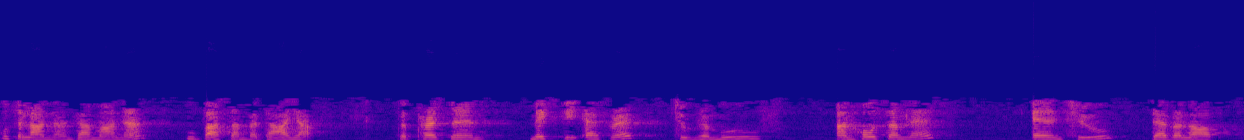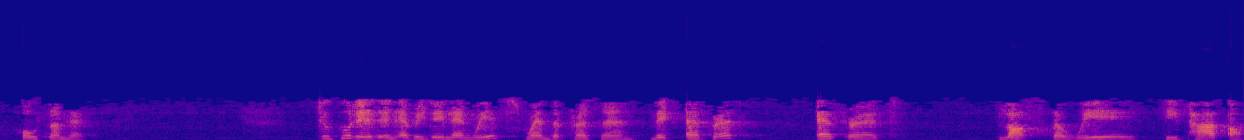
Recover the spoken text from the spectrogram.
kusalana dhammana upasampadaya. The person makes the effort to remove unwholesomeness and to develop wholesomeness. To put it in everyday language, when the person makes effort, effort blocks the way, the path of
